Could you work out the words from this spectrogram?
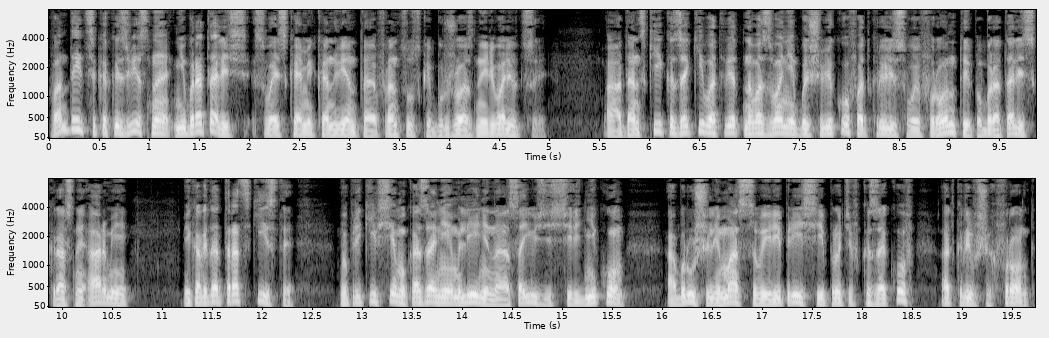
Вандейцы, как известно, не братались с войсками конвента французской буржуазной революции, а донские казаки в ответ на воззвание большевиков открыли свой фронт и побратались с Красной армией, и когда троцкисты, вопреки всем указаниям Ленина о союзе с Середняком, обрушили массовые репрессии против казаков, открывших фронт,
